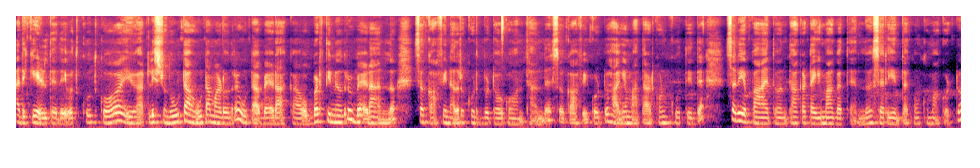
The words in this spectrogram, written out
ಅದಕ್ಕೆ ಹೇಳ್ತಾ ಇದ್ದೆ ಇವತ್ತು ಕೂತ್ಕೋ ಅಟ್ಲೀಸ್ಟ್ ಒಂದು ಊಟ ಊಟ ಮಾಡು ಅಂದರೆ ಊಟ ಬೇಡ ಅಕ್ಕ ಒಬ್ಬಟ್ಟು ತಿನ್ನೋದ್ರು ಬೇಡ ಅಂದ್ಲು. ಸೊ, ಕಾಫಿನಾದರೂ ಕುಡಿದ್ಬಿಟ್ಟು ಹೋಗೋ ಅಂತ ಅಂದೆ. ಸೊ, ಕಾಫಿ ಕೊಟ್ಟು ಹಾಗೆ ಮಾತಾಡ್ಕೊಂಡು ಕೂತಿದ್ದೆ. ಸರಿಯಪ್ಪ, ಆಯಿತು ಅಂತ, ಅಕ್ಕ ಟೈಮ್ ಆಗುತ್ತೆ ಅಂದ್ಲು. ಸರಿ ಅಂತ ಕುಂಕುಮ ಕೊಟ್ಟು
